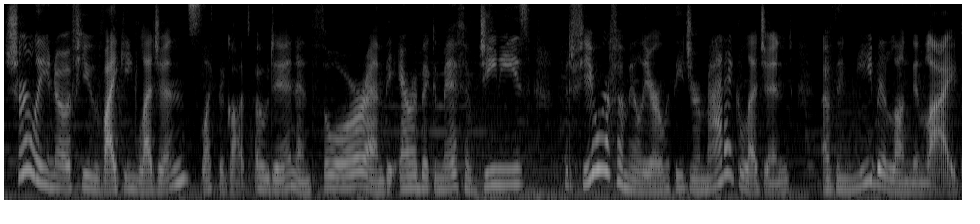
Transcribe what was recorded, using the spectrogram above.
Surely you know a few Viking legends, like the gods Odin and Thor, and the Arabic myth of genies, but few are familiar with the Germanic legend of the Nibelungenlied,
